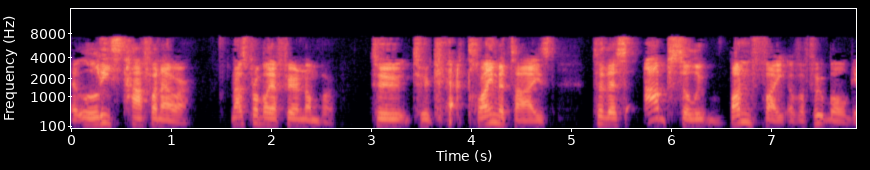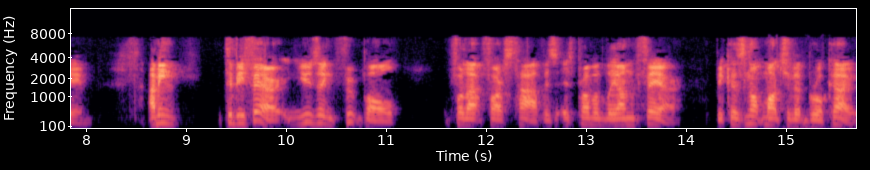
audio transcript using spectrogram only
at least half an hour. That's probably a fair number to to get acclimatized to this absolute bun fight of a football game. I mean, to be fair, using football for that first half is, is probably unfair because not much of it broke out.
